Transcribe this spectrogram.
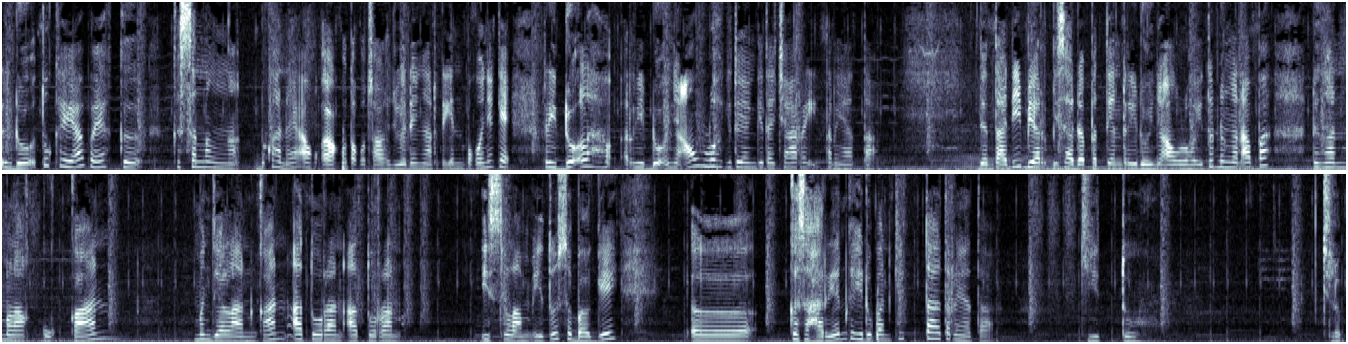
ridho tuh kayak apa ya? Ke keseneng bukan ya? Aku, aku takut salah juga deh ngertiin. Pokoknya kayak ridho lah ridhonya Allah gitu yang kita cari ternyata. Dan tadi biar bisa dapetin ridhonya Allah itu dengan apa? Dengan melakukan menjalankan aturan-aturan Islam itu sebagai uh, keseharian kehidupan kita ternyata. Gitu. Jelek.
